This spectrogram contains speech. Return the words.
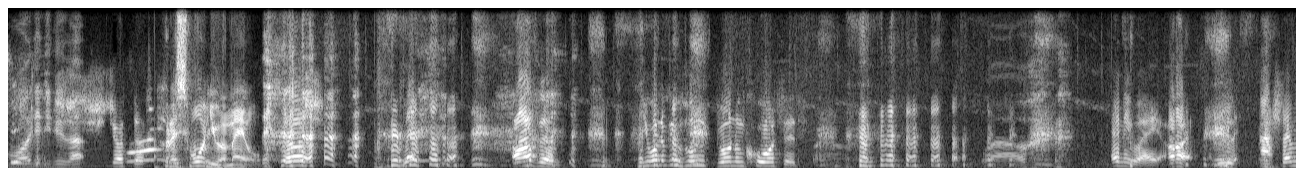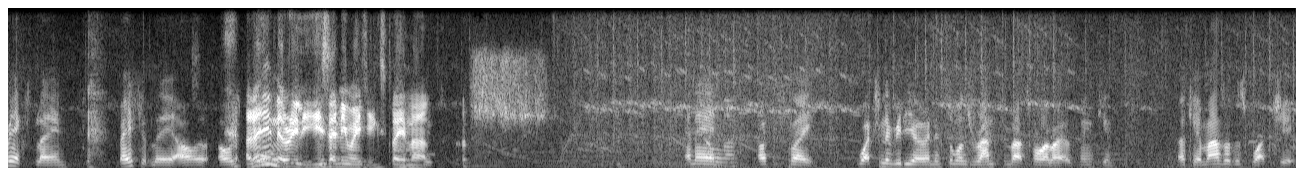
Why did you do that? Shut up. I could have sworn you were male. Josh, Arden, you want to be hung, drawn, and quartered? wow. Anyway, alright. Ash, let me explain. Basically, I, was- I was. I don't think there really is any way to explain that. And then Oh. I was just like watching a video, and then someone's ranting about Twilight. I was thinking, okay, might as well just watch it.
